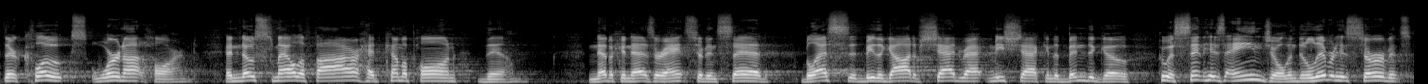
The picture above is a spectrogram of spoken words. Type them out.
their cloaks were not harmed, and no smell of fire had come upon them. Nebuchadnezzar answered and said, Blessed be the God of Shadrach, Meshach, and Abednego, who has sent his angel and delivered his servants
